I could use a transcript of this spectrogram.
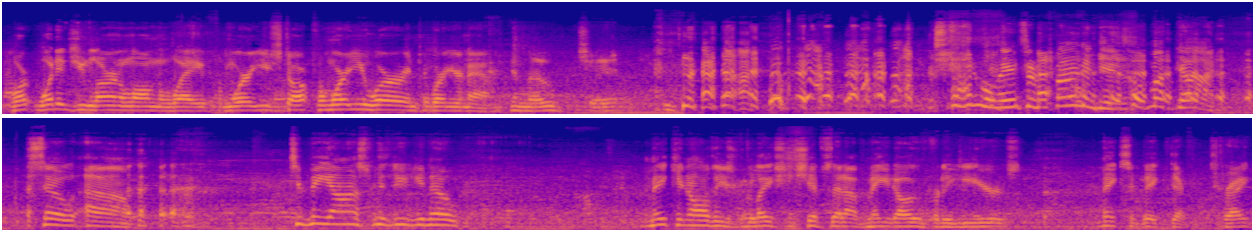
What, what did you learn along the way from where you start, from where you were, into where you're now? Hello, Chad. Chad will answer the phone again. Oh my God. So, um, to be honest with you, you know, making all these relationships that I've made over the years makes a big difference, right?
